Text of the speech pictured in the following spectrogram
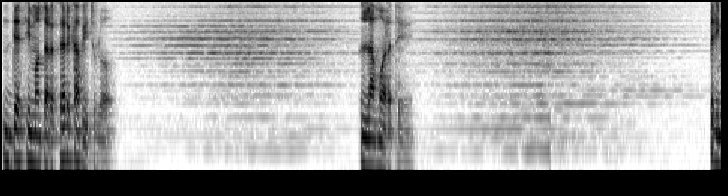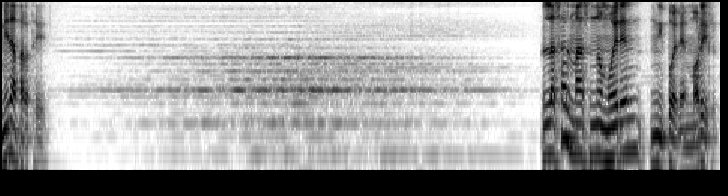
Decimotercer capítulo. La muerte. Primera parte. Las almas no mueren ni pueden morir,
